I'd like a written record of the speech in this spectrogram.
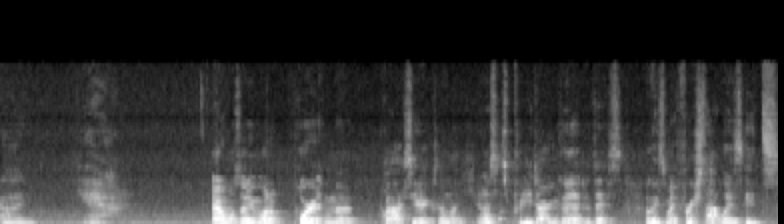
Uh, yeah. I almost don't even want to pour it in the glass yet because I'm like, you know, this is pretty darn good out of this. Okay, so my first thought was it's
